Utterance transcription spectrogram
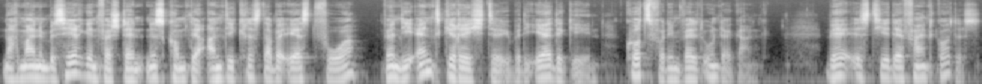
Nach meinem bisherigen Verständnis kommt der Antichrist aber erst vor, wenn die Endgerichte über die Erde gehen, kurz vor dem Weltuntergang. Wer ist hier der Feind Gottes?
